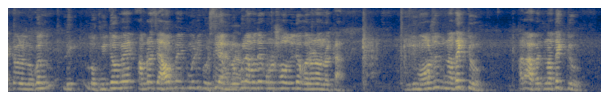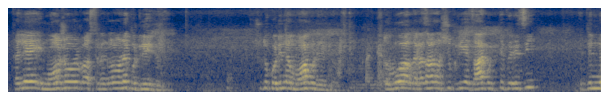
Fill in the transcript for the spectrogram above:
একেবারে লোকাল লোক নিতে হবে আমরা যা হোক কমিটি করছিলাম লোকগুলো আমাদের কোনো সহযোগিতা করে না অনেকটা। যদি মহাসচিব না থাকতো আর আবেদ না থাকতো তাহলে এই মহাসভার বাস্তবায়ন অনেক কঠিন হইত শুধু কঠিন না, মহা কঠিন তবুও আল্লাহ কাছে শুক্রিয়া যা করতে পেরেছি, এর জন্য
